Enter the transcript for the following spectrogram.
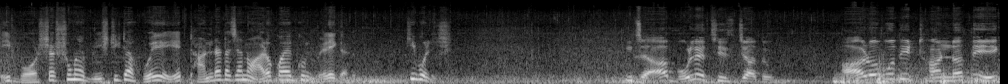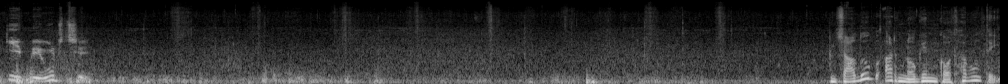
এই বর্ষার সময় বৃষ্টিটা হয়ে ঠান্ডাটা যেন আরও কয়েক গুণ বেড়ে গেল। কি বলিস? যা বলেছিস জাদু। আর অবধি ঠান্ডাতে কেঁপে উঠছে। যাদব আর নগেন কথা বলতেই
